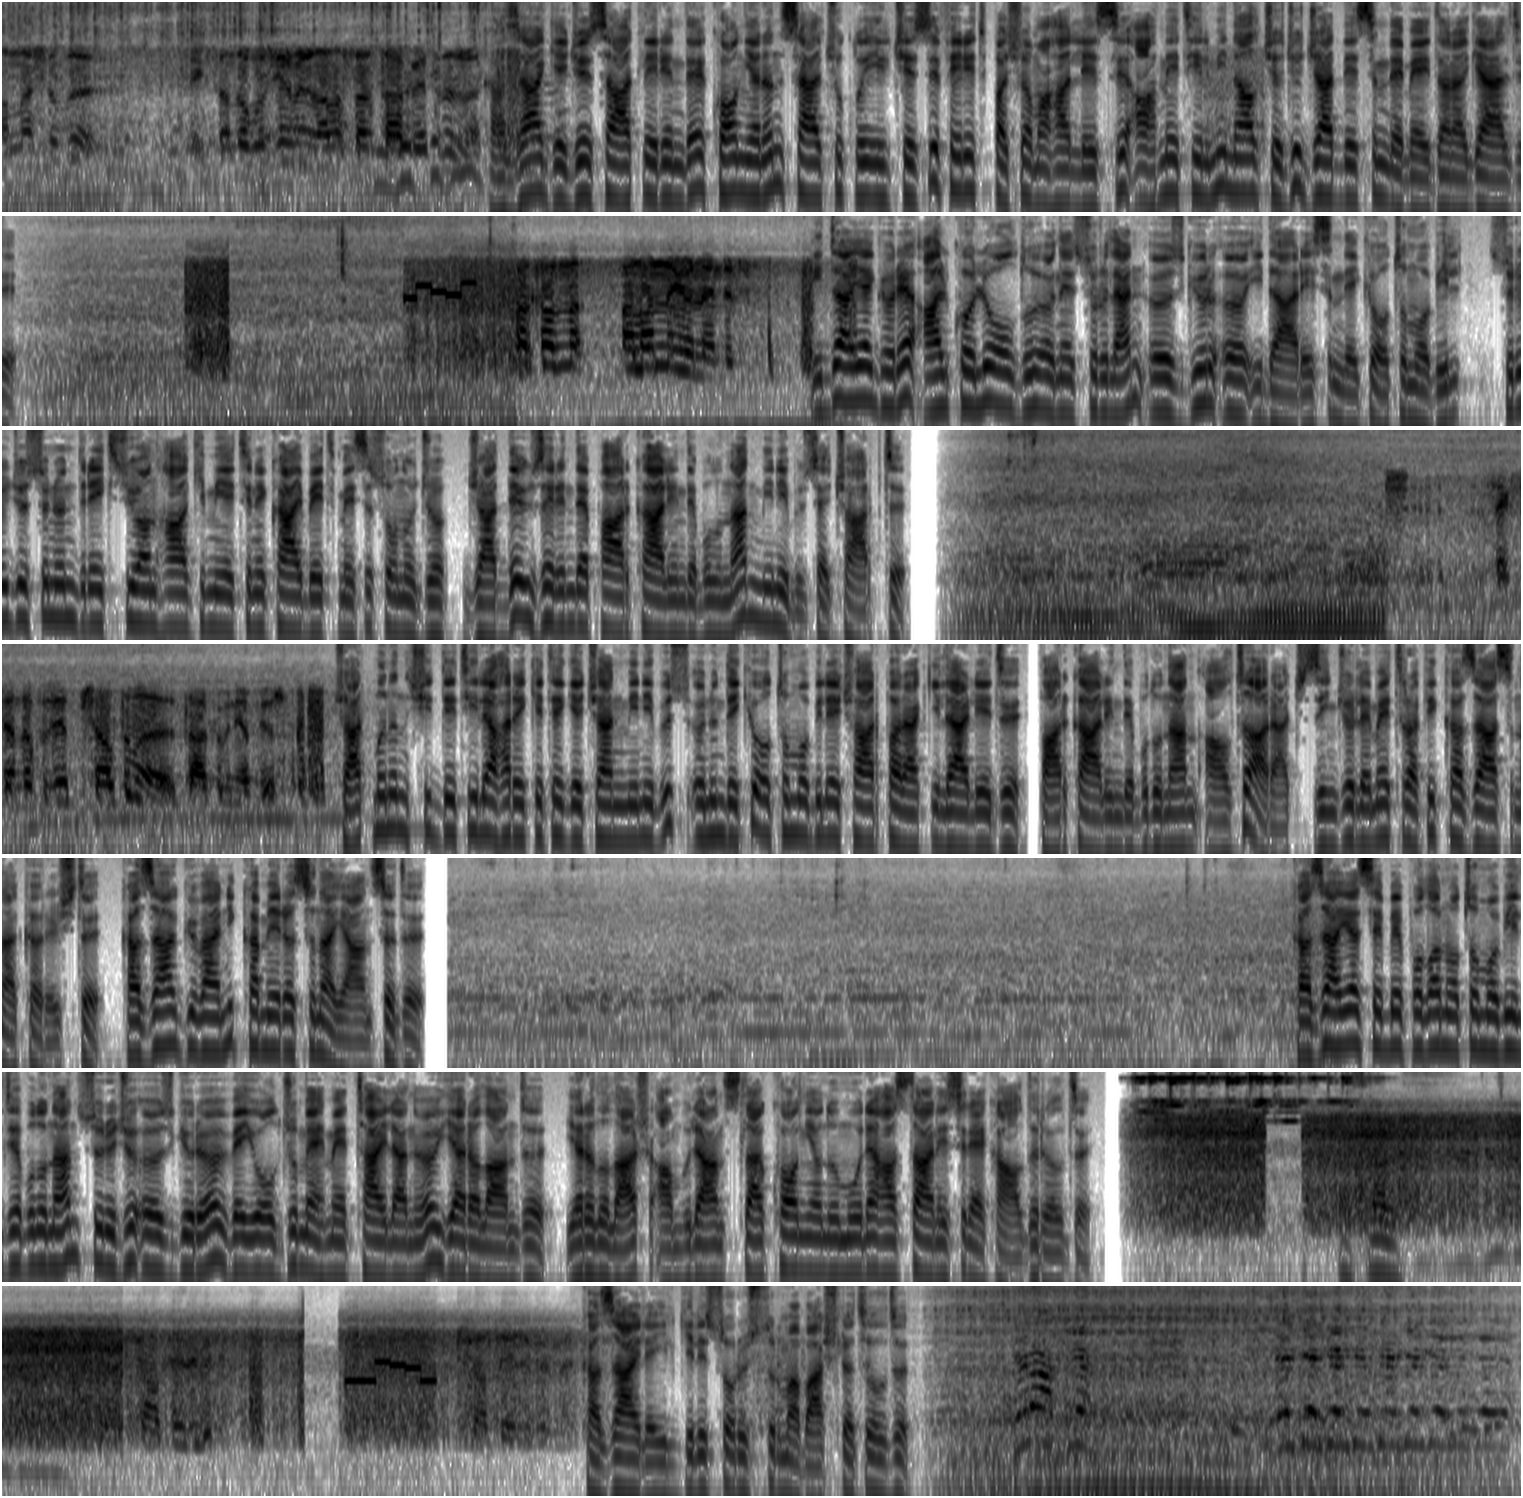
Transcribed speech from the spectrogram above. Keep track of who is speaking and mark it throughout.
Speaker 1: Anlaşıldı. 89-20'nin anonslarını takip ettiniz mi?
Speaker 2: Kaza gece saatlerinde Konya'nın Selçuklu ilçesi Feritpaşa Mahallesi Ahmet İlmi Nalçacı Caddesi'nde meydana geldi.
Speaker 3: Park alanına, alanına.
Speaker 2: İddiaya göre alkolü olduğu öne sürülen Özgür Ö idaresindeki otomobil, sürücüsünün direksiyon hakimiyetini kaybetmesi sonucu cadde üzerinde park halinde bulunan minibüse çarptı.
Speaker 1: 89-76 mı takibini yapıyor?
Speaker 2: Çarpmanın şiddetiyle harekete geçen minibüs önündeki otomobile çarparak ilerledi. Park halinde bulunan 6 araç zincirleme trafik kazasına karıştı. Kaza güvenlik kamerasına yansıdı. Kazaya sebep olan otomobilde bulunan sürücü Özgür Ö ve yolcu Mehmet Taylan Ö yaralandı. Yaralılar ambulansla Konya Numune Hastanesi'ne kaldırıldı.
Speaker 3: 651. 651 mi?
Speaker 2: Kazayla ilgili soruşturma başlatıldı.
Speaker 4: Gel abi gel. Gel gel gel gel gel gel gel gel.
